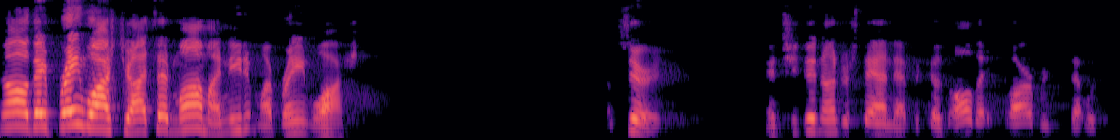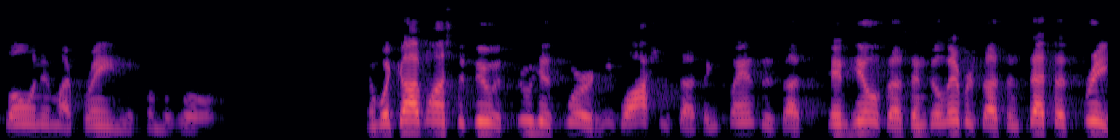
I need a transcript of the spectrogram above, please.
No, they brainwashed you. I said, Mom, I needed my brain washed. I'm serious. And she didn't understand that because all that garbage that was flowing in my brain was from the world. And what God wants to do is through His Word, He washes us and cleanses us and heals us and delivers us and sets us free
